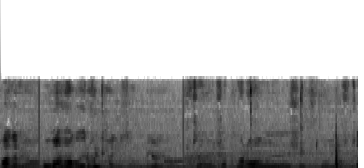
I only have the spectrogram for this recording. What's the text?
받으면 보관하고 이런 게 아니잖아. 우리. 저는 진짜 결혼식 돈이 진짜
